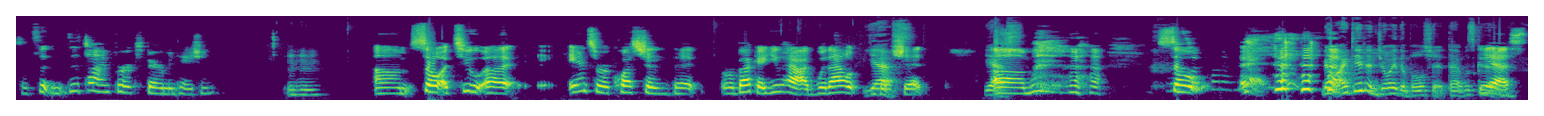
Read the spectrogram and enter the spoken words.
so it's the, the time for experimentation. hmm Um, so uh, to uh, answer a question that Rebecca you had without Yes. bullshit. Yes. Um, so fun in that? no, I did enjoy the bullshit. That was good. yes,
